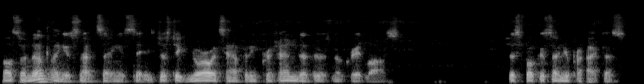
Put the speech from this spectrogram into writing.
Also, another thing it's not saying is, is just ignore what's happening, pretend that there's no great loss. Just focus on your practice.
